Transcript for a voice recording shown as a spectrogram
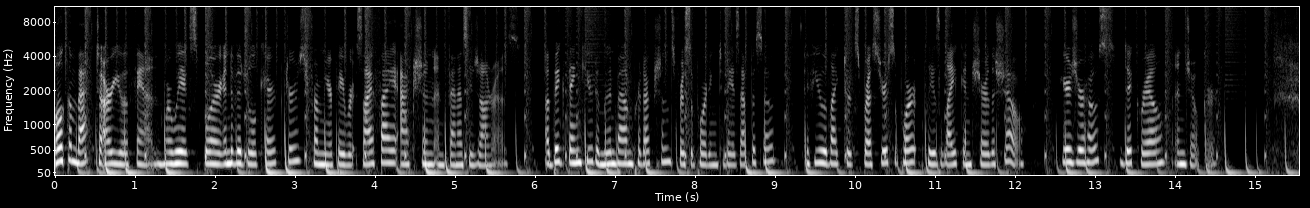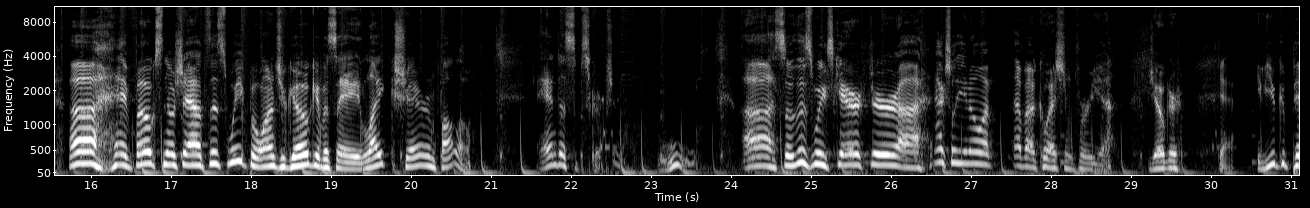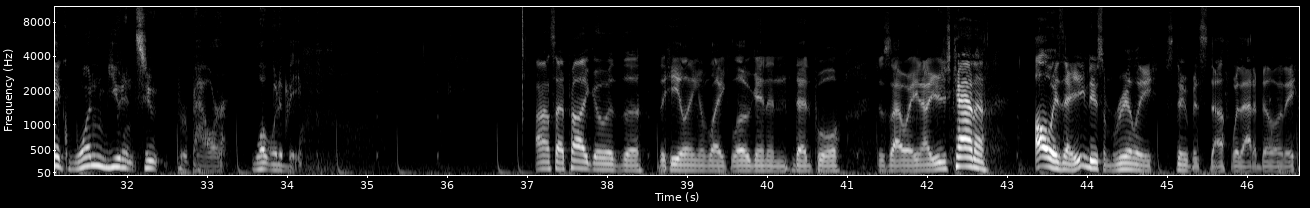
Welcome back to Are You a Fan, where we explore individual characters from your favorite sci fi, action, and fantasy genres. A big thank you to Moonbound Productions for supporting today's episode. If you would like to express your support, please like and share the show. Here's your hosts, Dick Rail and Joker. Uh, hey folks, no shouts this week, but why don't you go give us a like, share, and follow, and a subscription. Ooh. Uh, so this week's character, uh, actually, you know what? I have a question for you, Joker. Yeah. If you could pick one mutant superpower, what would it be? Honestly, I'd probably go with the the healing of like Logan and Deadpool. Just that way, you know, you're just kind of always there. You can do some really stupid stuff with that ability.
